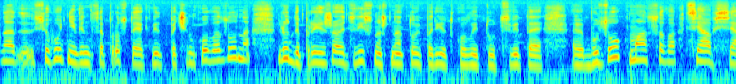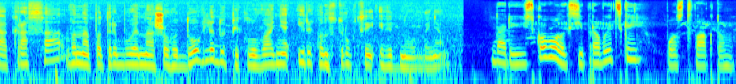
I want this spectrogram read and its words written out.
На сьогодні він це просто як відпочинкова зона. Люди приїжджають, звісно ж, на той період, коли тут цвіте е, бузок масово. Ця вся краса вона потребує нашого догляду, піклування і реконструкції і відновлення. Дар'я Юськова, Олексій Правицький, постфактум.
